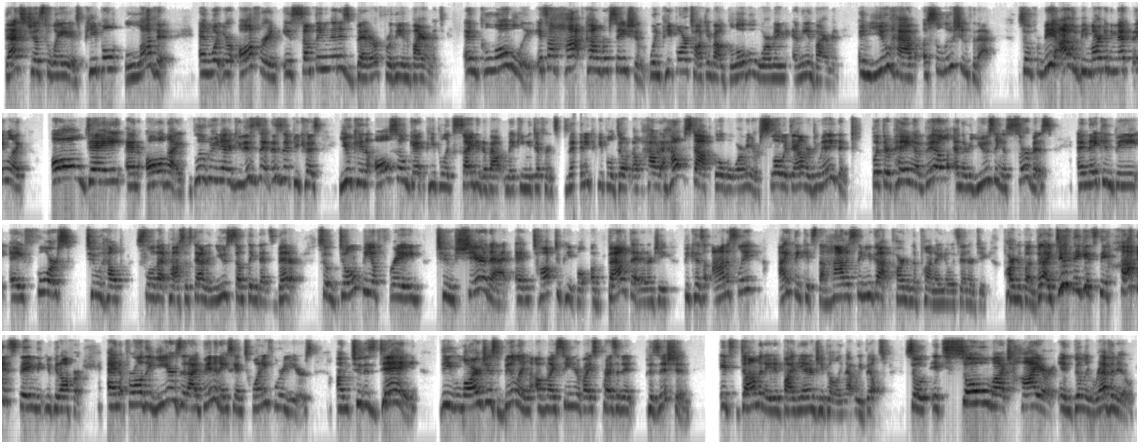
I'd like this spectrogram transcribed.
That's just the way it is. People love it. And what you're offering is something that is better for the environment. And globally, it's a hot conversation when people are talking about global warming and the environment and you have a solution for that. So for me, I would be marketing that thing like all day and all night. Blue green energy. This is it. This is it because you can also get people excited about making a difference. Many people don't know how to help stop global warming or slow it down or do anything, but they're paying a bill and they're using a service and they can be a force to help slow that process down and use something that's better. So don't be afraid to share that and talk to people about that energy because honestly, I think it's the hottest thing you got. Pardon the pun. I know it's energy. Pardon the pun. But I do think it's the hottest thing that you can offer. And for all the years that I've been in ACN, 24 years, um, to this day, the largest billing of my senior vice president position, it's dominated by the energy billing that we built. So it's so much higher in billing revenue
